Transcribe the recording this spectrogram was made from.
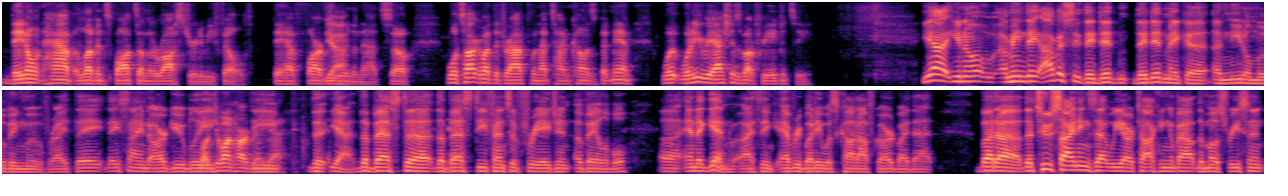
they don't have 11 spots on their roster to be filled. They have far fewer yeah. than that. So we'll talk about the draft when that time comes. But man, what what are your reactions about free agency? Yeah, you know, I mean, they obviously they did they did make a, a needle moving move, right? They they signed arguably well, Javon Hargrave, the, yeah. the yeah the best uh, the yeah. best defensive free agent available. Uh, and again, I think everybody was caught off guard by that. But uh, the two signings that we are talking about, the most recent,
